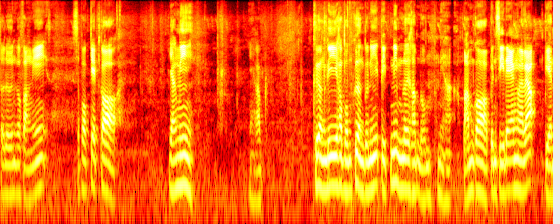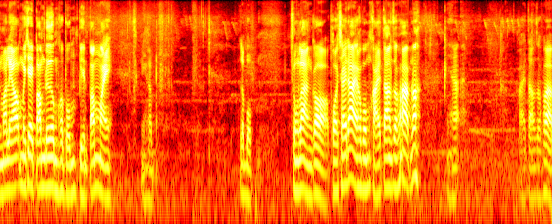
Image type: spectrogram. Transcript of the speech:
ตัวเดินก็ฝั่งนี้สปอเก็ตก็ยังมี ครับ เครื่องดีครับผมเครื่องตัวนี้ติดนิ่มเลยครับผมนี่ฮะปั๊มก็เป็นสีแดงมาแล้ว เปลี่ยนมาแล้วไม่ใช่ปั๊มเดิมครับผมเปลี่ยนปั๊มใหม่นี่ครับ ระบบช่วงล่างก็พอใช้ได้ครับผมขายตามสภาพเนาะนี่ฮะขายตามสภาพ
